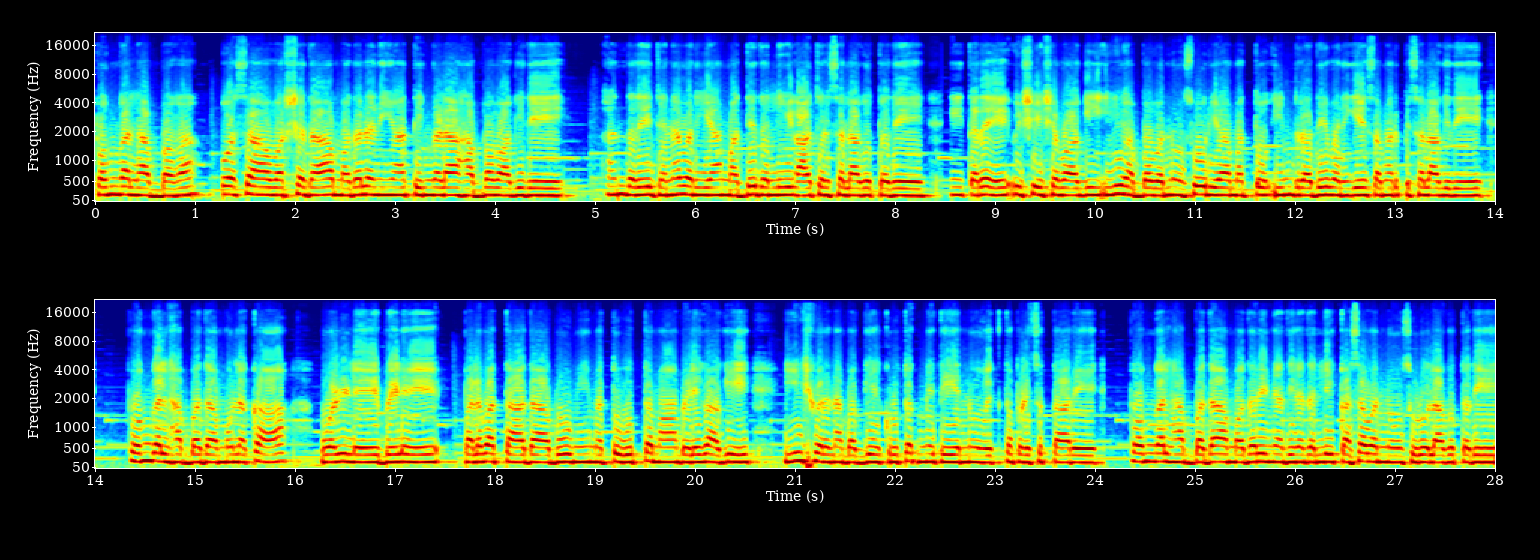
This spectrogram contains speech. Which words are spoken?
ಪೊಂಗಲ್ ಹಬ್ಬ ಹೊಸ ವರ್ಷದ ಮೊದಲನೆಯ ತಿಂಗಳ ಹಬ್ಬವಾಗಿದೆ. ಅಂದರೆ ಜನವರಿಯ ಮಧ್ಯದಲ್ಲಿ ಆಚರಿಸಲಾಗುತ್ತದೆ. ಇತರೆ ವಿಶೇಷವಾಗಿ ಈ ಹಬ್ಬವನ್ನು ಸೂರ್ಯ ಮತ್ತು ಇಂದ್ರ ದೇವನಿಗೆ ಸಮರ್ಪಿಸಲಾಗಿದೆ. ಪೊಂಗಲ್ ಹಬ್ಬದ ಮೂಲಕ ಒಳ್ಳೆ ಬೆಳೆ, ಫಲವತ್ತಾದ ಭೂಮಿ ಮತ್ತು ಉತ್ತಮ ಬೆಳೆಗಾಗಿ ಈಶ್ವರನ ಬಗ್ಗೆ ಕೃತಜ್ಞತೆಯನ್ನು ವ್ಯಕ್ತಪಡಿಸುತ್ತಾರೆ. ಪೊಂಗಲ್ ಹಬ್ಬದ ಮೊದಲಿನ ದಿನದಲ್ಲಿ ಕಸವನ್ನು ಸುಡಲಾಗುತ್ತದೆ.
